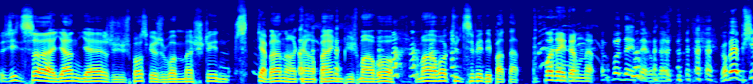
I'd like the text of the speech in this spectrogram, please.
J'ai dit ça à Yann hier. Je je pense que je vais m'acheter une petite cabane en campagne, puis je m'en vais, je m'en vais cultiver des patates. pas d'Internet. Pas d'Internet. Robert Piché,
